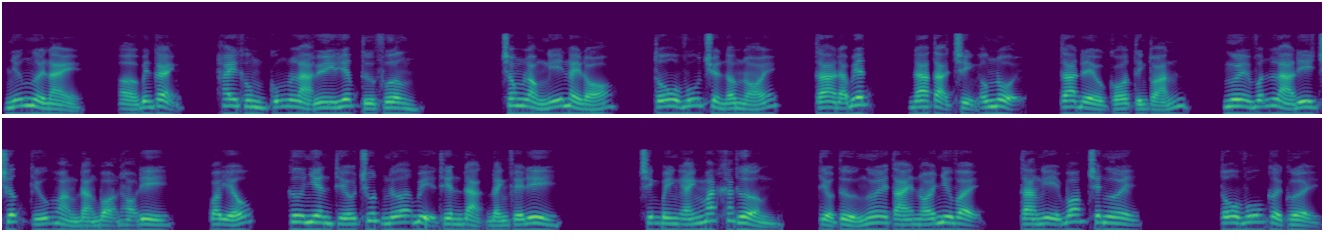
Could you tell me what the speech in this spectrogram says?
Những người này, ở bên cạnh, hay không cũng là uy hiếp tứ phương. Trong lòng nghĩ này đó, Tô Vũ truyền âm nói, ta đã biết, đa tạ trịnh ông nội, ta đều có tính toán, ngươi vẫn là đi trước cứu hoàng đàng bọn họ đi, quá yếu, cư nhiên thiếu chút nữa bị thiên đạc đánh phế đi. Trịnh Bình ánh mắt khác thường, tiểu tử ngươi tái nói như vậy, ta nghĩ bóp chết ngươi. Tô Vũ cười cười,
